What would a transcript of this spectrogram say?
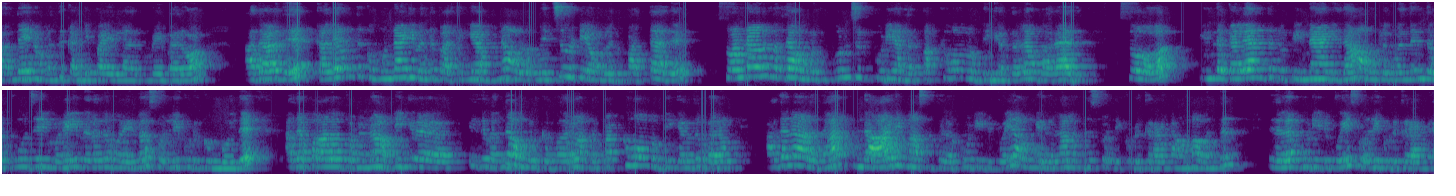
சந்தேகம் வந்து கண்டிப்பா எல்லாருக்குமே வரும். அதாவது கல்யாணத்துக்கு முன்னாடி வந்து பாத்தீங்க அப்படின்னா அவ்வளவு மெச்சூரிட்டி அவங்களுக்கு பத்தாது. சொன்னாலும் வந்து அவங்களுக்கு புரிஞ்சுக்கக்கூடிய அந்த பக்குவம் அப்படிங்கறதெல்லாம் வராது. ஸோ இந்த கல்யாணத்துக்கு பின்னாடி தான் அவங்களுக்கு வந்து இந்த பூஜை முறை விரத முறையெல்லாம் சொல்லி கொடுக்கும்போது அதை ஃபாலோ பண்ணணும் அப்படிங்கிற இது வந்து அவங்களுக்கு வரும். அந்த பக்குவம் அப்படிங்கிறது வரும். அதனால தான் இந்த ஆடி மாசத்துல கூட்டிட்டு போய் அவங்க இதெல்லாம் வந்து சொல்லி கொடுக்குறாங்க. அம்மா வந்து இதெல்லாம் கூட்டிட்டு போய் சொல்லி கொடுக்குறாங்க.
